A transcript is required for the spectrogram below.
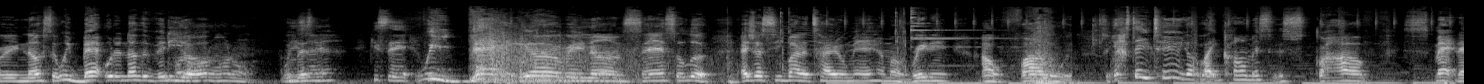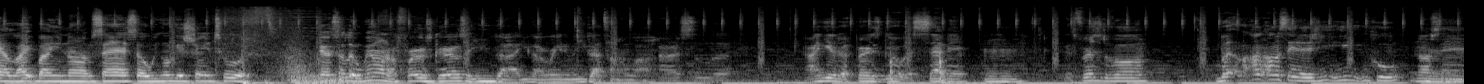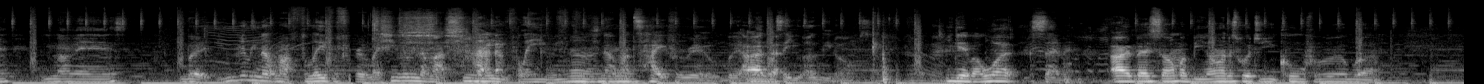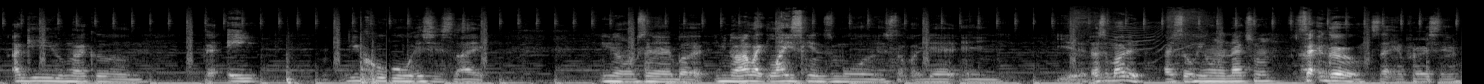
already know. So we back with another video. Hold on, hold on, hold on. What he said? He said, We back. You already know what I'm saying. So look, as y'all see by the title, man, have my rating, I'll follow it. So y'all stay tuned. Y'all like, comment, subscribe, smack that like button. You know what I'm saying. So we gonna get straight into it. Yeah. So look, we on our first girl. So you got you got rating me. You got time while. Alright, so look. I give the first girl a seven. Mm-hmm. Because first of all, but I'm, I'm gonna say this, you, you, cool, you know what I'm Mhm. saying? You my mans. But you really not my flavor for real. Like she really not my She not that flavor. You know She's not my type for real. But I'm not gonna say you ugly though. So, you know what gave a what? Seven. All right, bet. So I'm gonna be honest with you. You cool for real, but I give you like a an eight. You cool. It's just like you know what I'm saying. But you know I like light skins more and stuff like that. And yeah, that's about it. All right, so he on the next one. Second girl. Second person.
